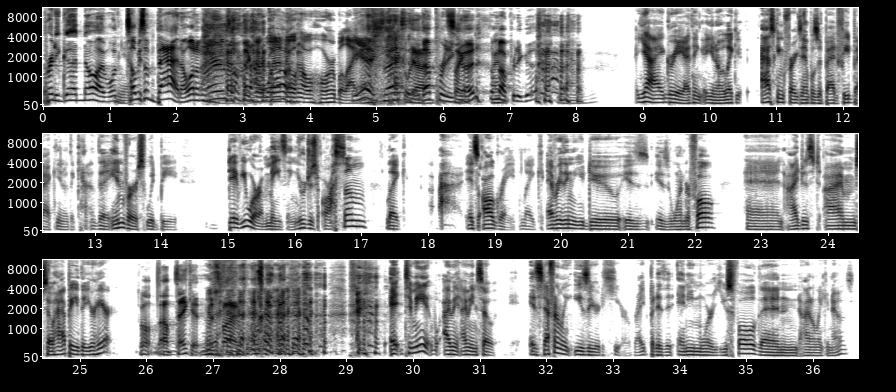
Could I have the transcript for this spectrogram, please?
Pretty good. No, I would Yeah. tell me something bad. I want to learn something. I want to know how horrible I am. Yeah, exactly. Yeah. Not pretty like- good. I'm I- not pretty good. yeah. yeah, I agree. I think you know, like asking for examples of bad feedback. You know, the the inverse would be, Dave, you are amazing. You're just awesome. Like, ah, it's all great. Like everything that you do is is wonderful, and I just I'm so happy that you're here. Well, I'll take it. It's fine. It, to me, I mean, I mean, so it's definitely easier to hear, right? But is it any more useful than I don't like your nose?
